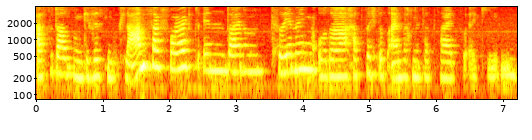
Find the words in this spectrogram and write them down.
Hast du da so einen gewissen Plan verfolgt in deinem Training oder hat sich das einfach mit der Zeit so ergeben?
